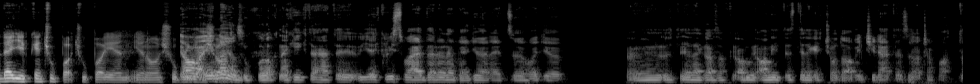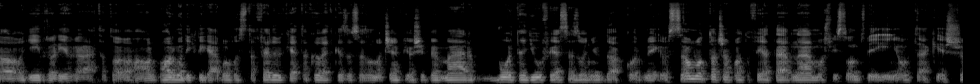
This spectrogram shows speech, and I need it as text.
de egyébként csupa-csupa ilyen, ilyen alsó Ja, én nagyon drukkolok nekik, tehát ö, ugye Chris Wilder eleve egy olyan edző, hogy tényleg az, ami, amit ez tényleg egy csoda, amit csinált ezzel a csapattal, hogy évről évre látható, a har- harmadik ligából hozta fel őket, a következő szezon a Championshipben már volt egy jó fél szezonjuk, de akkor még összeomlott a csapat a féltávnál, most viszont végignyomták, és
